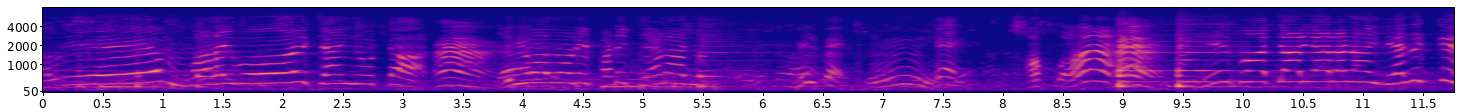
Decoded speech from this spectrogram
அப்படியே மலை போல் சாய்ந்து விட்டார். துரியோதனுடைய படை சேனாதிபதி. அப்போ ஈஸ்வாச்சாரியார நான் எதுக்கு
